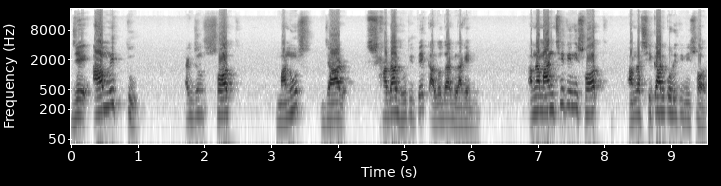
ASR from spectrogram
যে আমৃত্যু একজন সৎ মানুষ যার সাদা ধুতিতে কালো দাগ লাগেনি। আমরা মানছি তিনি সৎ, আমরা স্বীকার করি তিনি সৎ।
